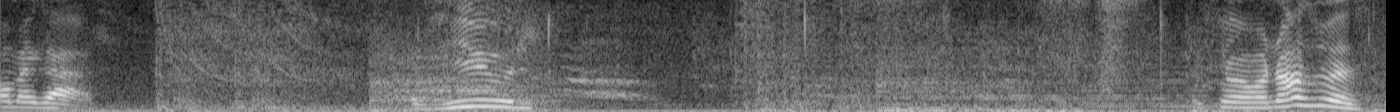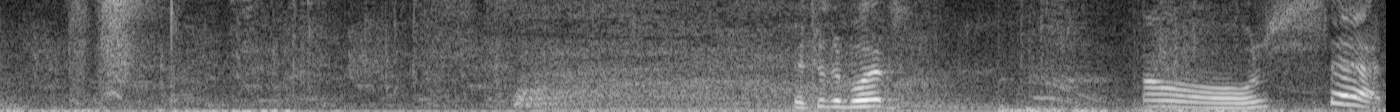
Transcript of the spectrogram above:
Oh my gosh. It's huge. It's a rhinoceros. They took the bullets. Oh shit.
